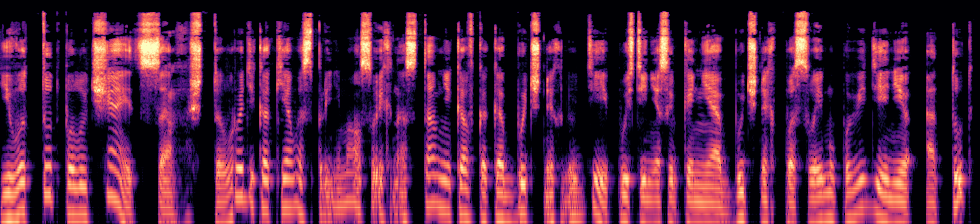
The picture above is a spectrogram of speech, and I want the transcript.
И вот тут получается, что вроде как я воспринимал своих наставников как обычных людей, пусть и несколько необычных по своему поведению, а тут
